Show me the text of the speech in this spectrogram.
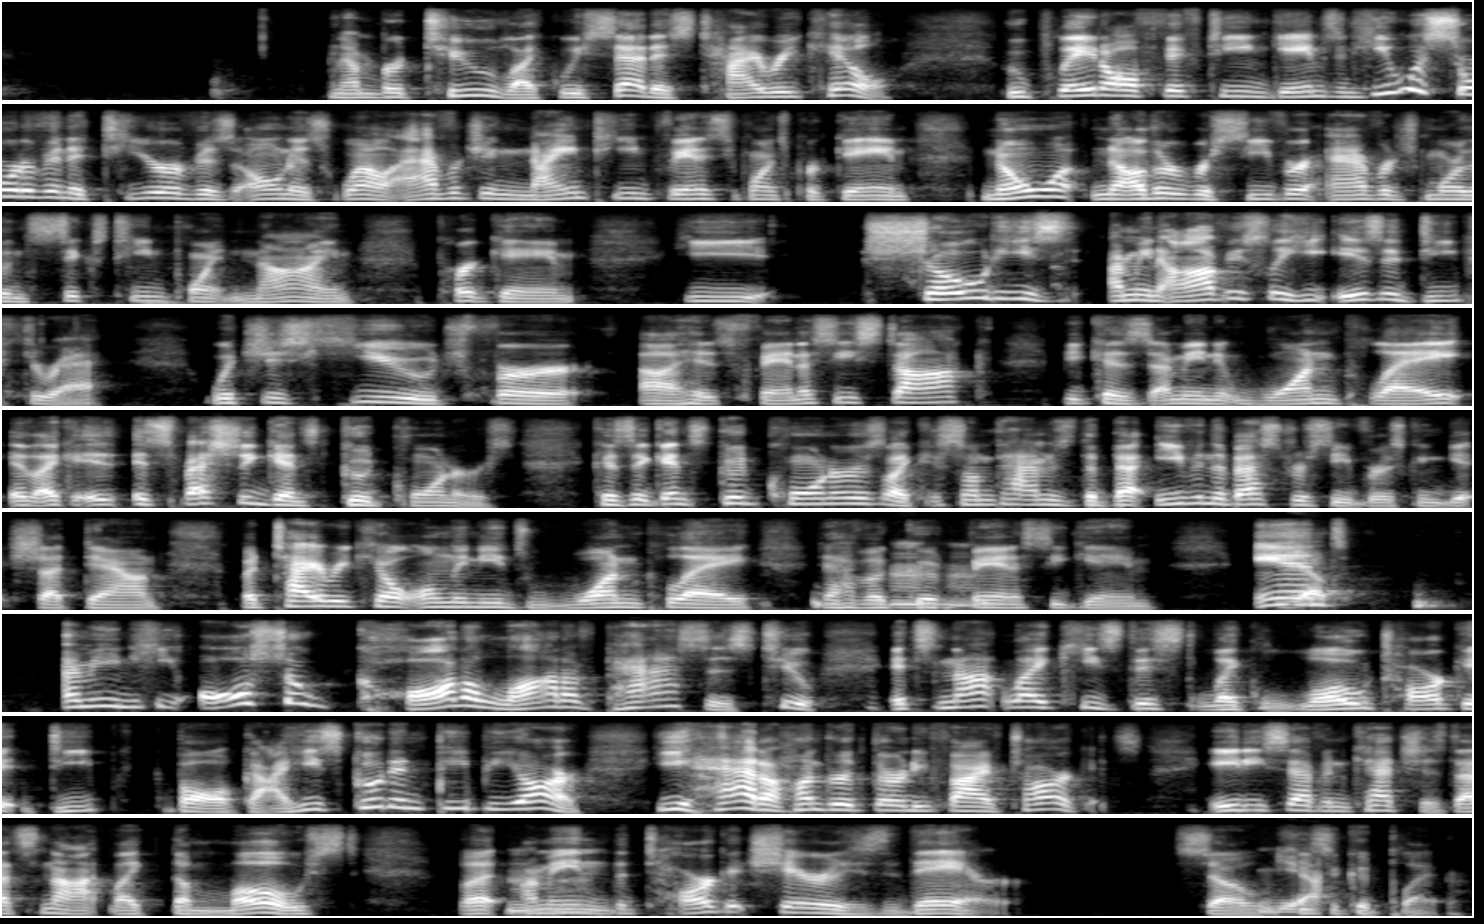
Number two, like we said, is Tyreek Hill, who played all 15 games, and he was sort of in a tier of his own as well, averaging 19 fantasy points per game. No one, other receiver averaged more than 16.9 per game. He showed he's. I mean, obviously he is a deep threat, which is huge for uh, his fantasy stock because I mean, one play, like especially against good corners, because against good corners, like sometimes the be- even the best receivers can get shut down. But Tyreek Hill only needs one play to have a good Mhm. fantasy game, and. Yep. I mean, he also caught a lot of passes too. It's not like he's this like low target deep ball guy. He's good in PPR. He had 135 targets, 87 catches. That's not like the most, but I mean, the target share is there. So Mm-hmm. Yeah. he's a good player.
